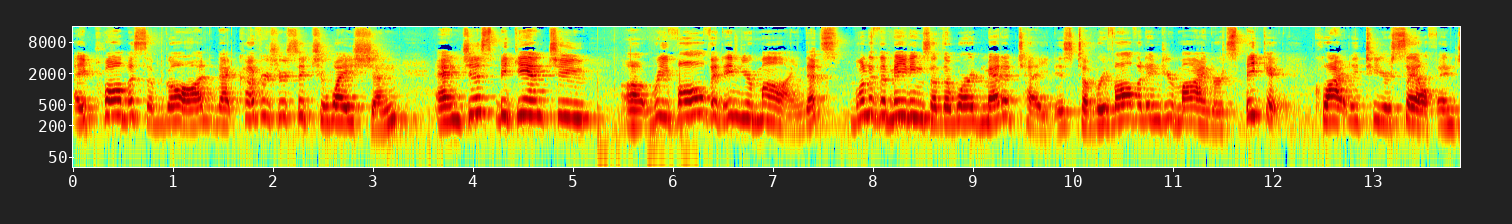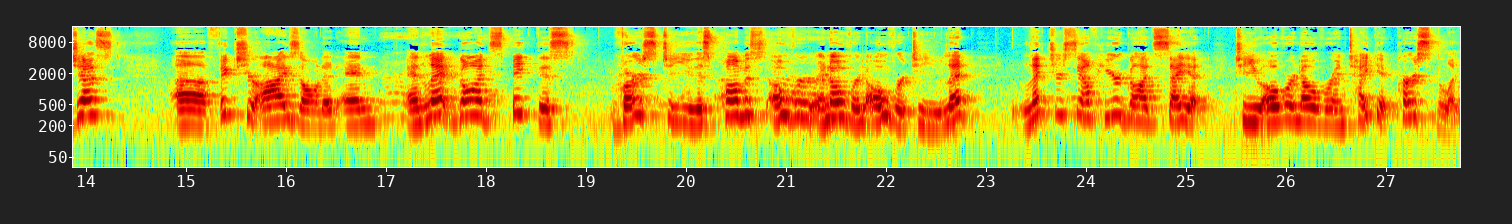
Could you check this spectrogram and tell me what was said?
a promise of God that covers your situation and just begin to uh, revolve it in your mind. That's one of the meanings of the word meditate is to revolve it into your mind or speak it quietly to yourself and just uh, fix your eyes on it and and let God speak this verse to you, this promise over and over and over to you. Let let yourself hear God say it to you over and over and take it personally.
